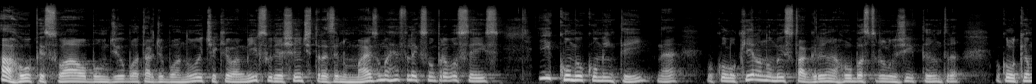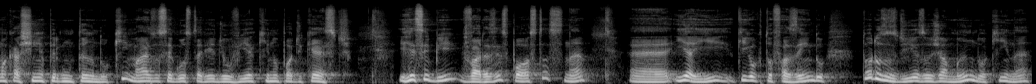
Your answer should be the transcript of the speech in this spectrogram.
Arro pessoal, bom dia, boa tarde, boa noite. Aqui é o Amir Suryashanti trazendo mais uma reflexão para vocês. E como eu comentei, né, eu coloquei lá no meu Instagram, astrologia tantra, eu coloquei uma caixinha perguntando o que mais você gostaria de ouvir aqui no podcast. E recebi várias respostas, né? É, e aí, o que eu estou fazendo? Todos os dias eu já mando aqui, né?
